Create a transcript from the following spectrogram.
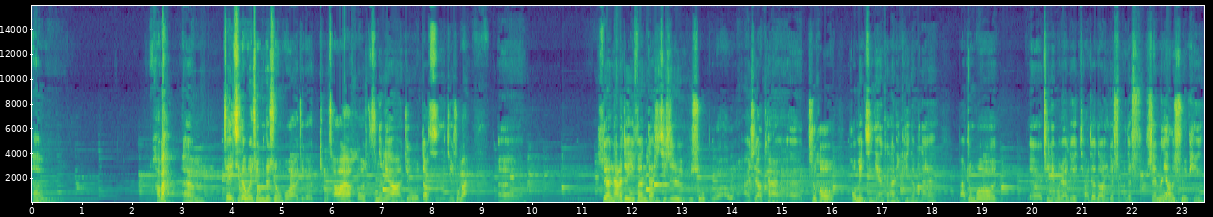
嗯，好吧，嗯，这一期的伪球迷的生活这个吐槽啊和负能量啊就到此结束吧，呃。虽然拿了这一分，但是其实于事无补啊。我们还是要看，呃，之后后面几年，看看里皮能不能把中国，呃，青年国家队调教到一个什么的什么样的水平。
